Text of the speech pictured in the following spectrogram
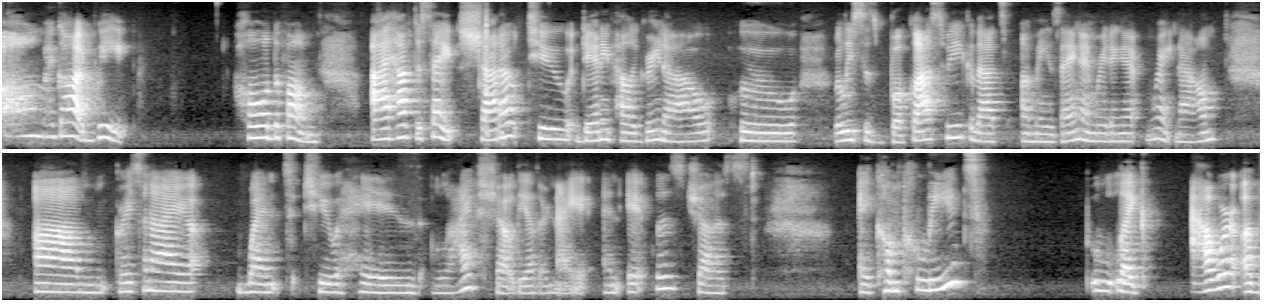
Oh my God! Wait, hold the phone. I have to say, shout out to Danny Pellegrino who released his book last week. That's amazing. I'm reading it right now. Um, Grace and I went to his live show the other night, and it was just a complete like hour of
